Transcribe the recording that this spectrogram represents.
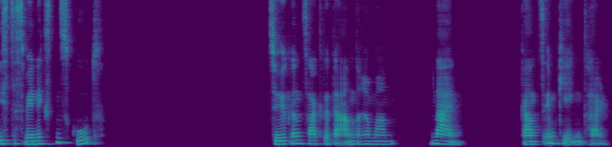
ist es wenigstens gut? Zögernd sagte der andere Mann, nein, ganz im Gegenteil.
